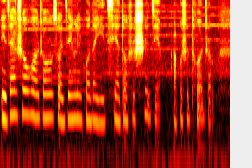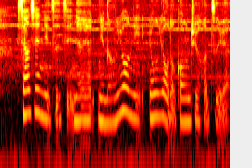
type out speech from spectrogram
你在生活中所经历过的一切都是事件，而不是特征。相信你自己，你你能用你拥有的工具和资源，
